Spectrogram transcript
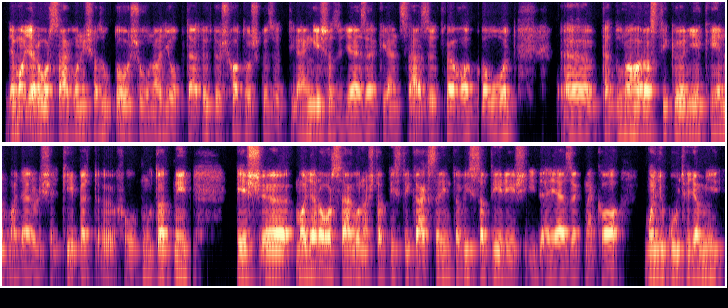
de Magyarországon is az utolsó nagyobb, tehát 5-ös, 6-os közötti rengés, az ugye 1956-ban volt, tehát Dunaharaszti környékén, majd erről is egy képet fogok mutatni, és Magyarországon a statisztikák szerint a visszatérési ideje ezeknek a mondjuk úgy, hogy a mi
